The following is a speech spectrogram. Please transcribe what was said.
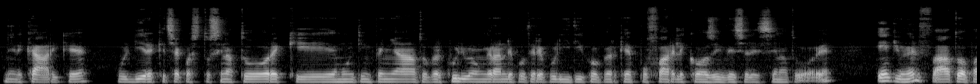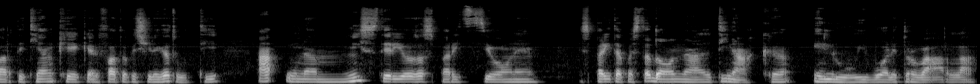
nelle cariche, vuol dire che c'è questo senatore che è molto impegnato, per cui lui ha un grande potere politico perché può fare le cose invece del senatore. E in più nel fato, a parte Tianche, che è il fatto che ci lega tutti, ha una misteriosa sparizione. È sparita questa donna al Tinac e lui vuole trovarla.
